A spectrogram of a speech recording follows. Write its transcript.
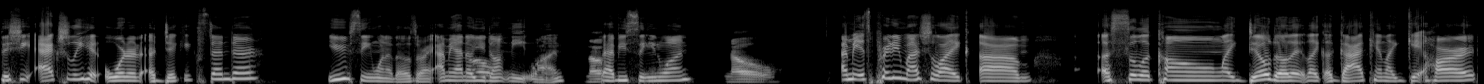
that she actually had ordered a dick extender. You've seen one of those, right? I mean, I know you don't need one, No, but have you seen one? no. I mean, it's pretty much like um a silicone like dildo that like a guy can like get hard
